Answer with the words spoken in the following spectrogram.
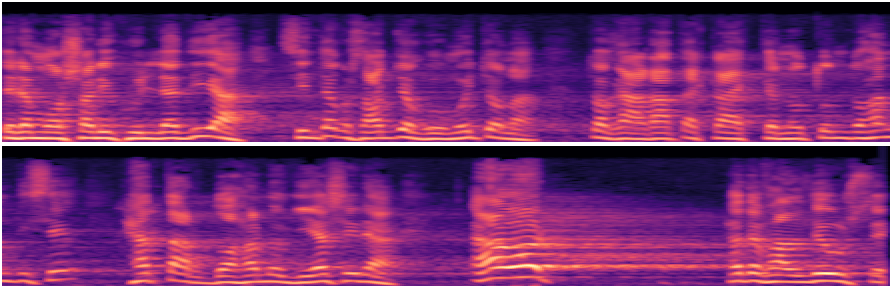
তো এটা মশারি খুললা দিয়া চিন্তা করছে আর যা ঘুমইতো না। তো গাড়াত একটা একটা নতুন দোহান দিছে হ্যাঁ তার দোহানো গিয়া সেটা ভালো দিয়ে উঠছে।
